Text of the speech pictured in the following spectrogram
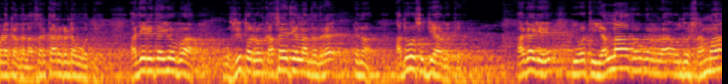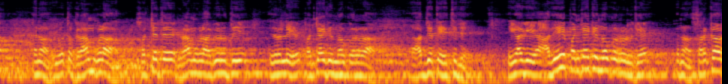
ಮಾಡೋಕ್ಕಾಗಲ್ಲ, ಸರ್ಕಾರ ಗಂಟ ಹೋಗುತ್ತೆ. ಅದೇ ರೀತಿಯಾಗಿ ಒಬ್ಬ ಸ್ವೀಪರು ಕಸ ಎತ್ತಿಲ್ಲ ಅಂತಂದರೆ ಏನೋ, ಅದೂ ಸುದ್ದಿ ಆಗುತ್ತೆ. ಹಾಗಾಗಿ ಇವತ್ತು ಎಲ್ಲ ನೌಕರರ ಒಂದು ಶ್ರಮ, ಏನೋ, ಇವತ್ತು ಗ್ರಾಮಗಳ ಸ್ವಚ್ಛತೆ, ಗ್ರಾಮಗಳ ಅಭಿವೃದ್ಧಿ, ಇದರಲ್ಲಿ ಪಂಚಾಯತಿ ನೌಕರರ ಆದ್ಯತೆ ಹೆಚ್ಚಿದೆ. ಹೀಗಾಗಿ ಅದೇ ಪಂಚಾಯತಿ ನೌಕರರಿಗೆ, ಏನೋ, ಸರ್ಕಾರ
